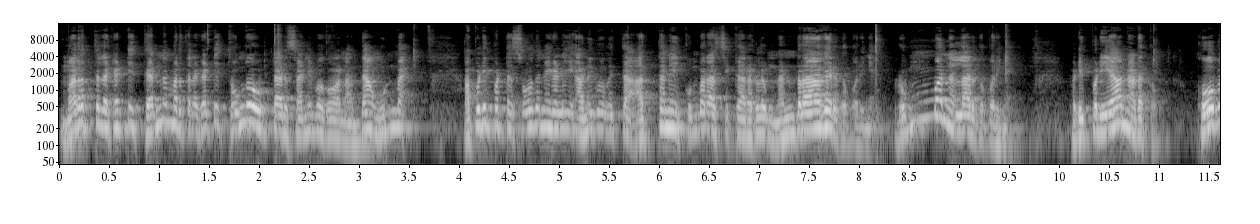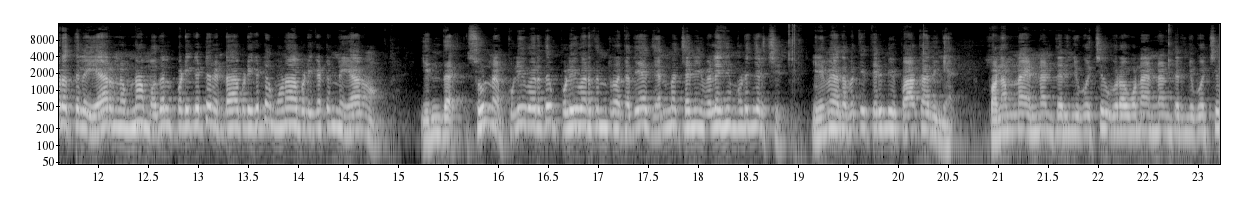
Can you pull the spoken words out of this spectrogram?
மரத்தில் கட்டி தென்னை மரத்தில் கட்டி தொங்க விட்டார் சனி பகவான். அதுதான் உண்மை. அப்படிப்பட்ட சோதனைகளை அனுபவித்த அத்தனை கும்பராசிக்காரர்களும் நன்றாக இருக்க போறீங்க. ரொம்ப நல்லா இருக்க போறீங்க. படிப்படியா நடக்கும். கோபுரத்தில் ஏறணும்னா முதல் படிக்கட்டு ரெண்டாவது படிக்கட்டு மூணாவது படிக்கட்டுன்னு ஏறணும். இந்த சூழ்நிலை புலி வருது புலி வருதுன்ற கதையாக ஜென்மச்சனி விலகி முடிஞ்சிருச்சு. இனிமேல் அதை பற்றி திரும்பி பார்க்காதீங்க. பணம்னா என்னன்னு தெரிஞ்சு போச்சு உறவுனா என்னன்னு தெரிஞ்சு போச்சு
